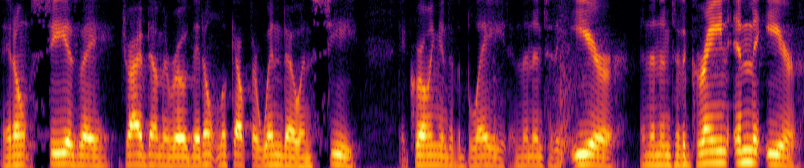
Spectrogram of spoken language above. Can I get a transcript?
They don't see as they drive down the road, they don't look out their window and see it growing into the blade and then into the ear and then into the grain in the ear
